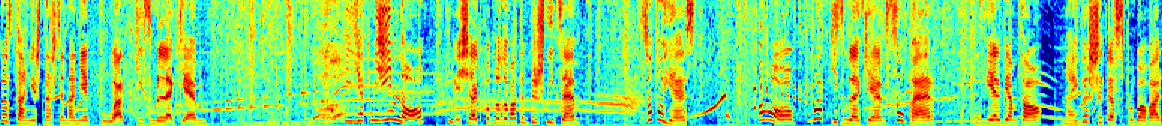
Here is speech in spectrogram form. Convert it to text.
Dostaniesz na śniadanie płatki z mlekiem. Jak mi zimno! Czuję się jak pod lodowatym prysznicem. Co to jest? O, płatki z mlekiem, super! Uwielbiam to. Najwyższy czas spróbować.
